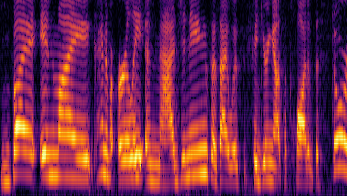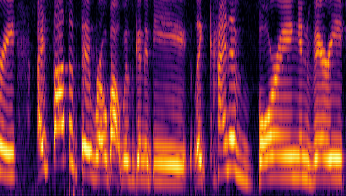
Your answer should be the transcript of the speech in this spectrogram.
but in my kind of early imaginings, as I was figuring out the plot of the story, I thought that the robot was going to be like kind of boring and very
